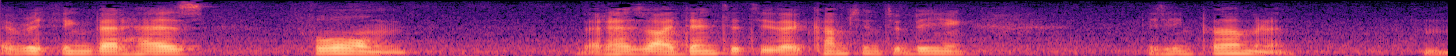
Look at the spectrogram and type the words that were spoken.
everything that has form, that has identity, that comes into being, is impermanent. Hmm.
